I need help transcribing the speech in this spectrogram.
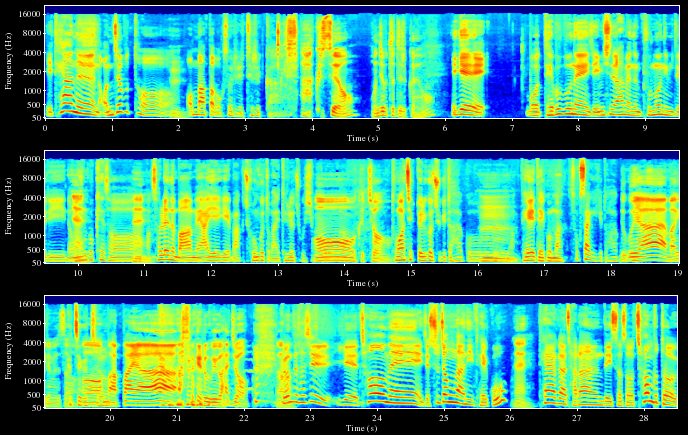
이 태아는 언제부터 음. 엄마 아빠 목소리를 들을까? 아, 글쎄요. 언제부터 들을까요? 이게 뭐 대부분의 이제 임신을 하면은 부모님들이 너무 네. 행복해서 네. 막 설레는 마음에 아이에게 막 좋은 것도 많이 들려주고 싶고 막 어, 그쵸. 동화책도 읽어주기도 하고 음. 막 배에 대고 막 속삭이기도 하고 누구야? 막 이러면서. 그쵸, 그쵸. 어, 아빠야. 이러고 이거 하죠. 어. 그런데 사실 이게 처음에 이제 수정란이 되고 네. 태아가 자라는 데 있어서 처음부터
